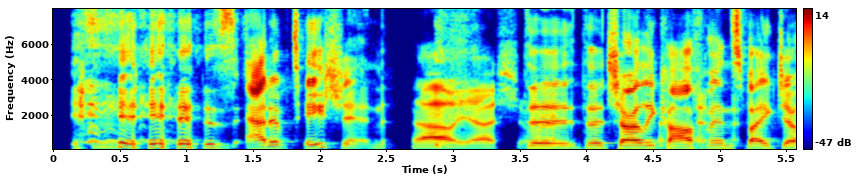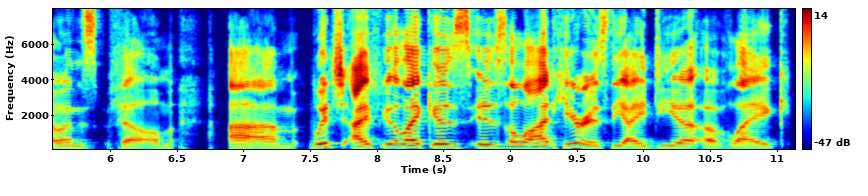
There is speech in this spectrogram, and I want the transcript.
It is adaptation, Oh yeah, sure. the the Charlie Kaufman Spike Jonze film, um, which I feel like is is a lot here. Is the idea of like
